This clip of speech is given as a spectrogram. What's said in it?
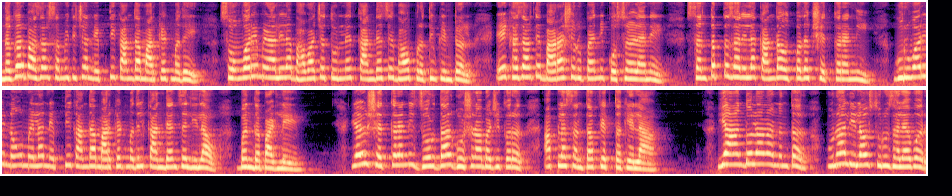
नगर बाजार समितीच्या नेप्ती कांदा मार्केटमध्ये सोमवारी मिळालेल्या भावाच्या तुलनेत कांद्याचे भाव प्रति क्विंटल एक हजार ते बाराशे रुपयांनी कोसळल्याने संतप्त झालेल्या कांदा उत्पादक शेतकऱ्यांनी गुरुवारी नऊ मेला नेप्ती कांदा मार्केटमधील कांद्यांचे लिलाव बंद पाडले. यावेळी शेतकऱ्यांनी जोरदार घोषणाबाजी करत आपला संताप व्यक्त केला. या आंदोलनानंतर पुन्हा लिलाव सुरू झाल्यावर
